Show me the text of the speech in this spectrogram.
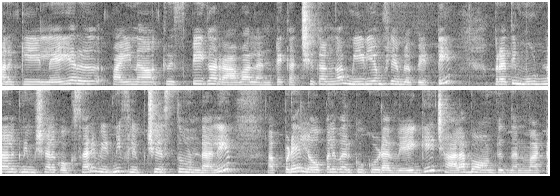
మనకి లేయర్ పైన క్రిస్పీగా రావాలంటే ఖచ్చితంగా మీడియం ఫ్లేమ్లో పెట్టి ప్రతి మూడు నాలుగు నిమిషాలకు ఒకసారి వీటిని ఫ్లిప్ చేస్తూ ఉండాలి. అప్పుడే లోపల వరకు కూడా వేగి చాలా బాగుంటుందన్నమాట.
